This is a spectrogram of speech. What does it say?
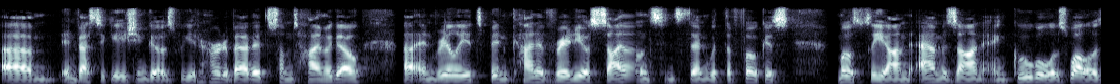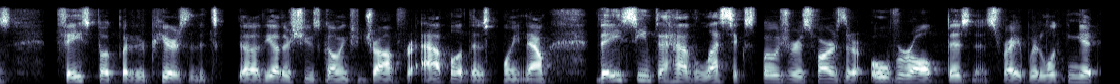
um, investigation goes. We had heard about it some time ago, uh, and really, it's been kind of radio silence since then, with the focus mostly on Amazon and Google as well as Facebook. But it appears that it's uh, the other shoe is going to drop for Apple at this point. Now, they seem to have less exposure as far as their overall business, right? We're looking at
